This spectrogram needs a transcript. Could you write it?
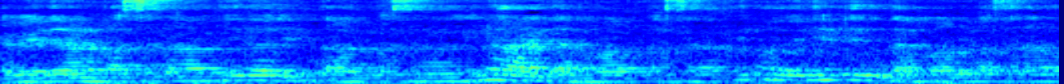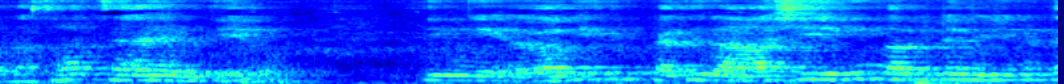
වේදනාපසනාව තියෙනවා, චිත්තාපසනාව තියෙනවා, ආය ධම්මාපසනාව තියෙනවා. ඔය විදිහට ධම්මාපසනාව රසවත් සෑහෙන තියෙනවා. ඉතින් ඒ වගේ පැති රාශියකින් අපිට මේකට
